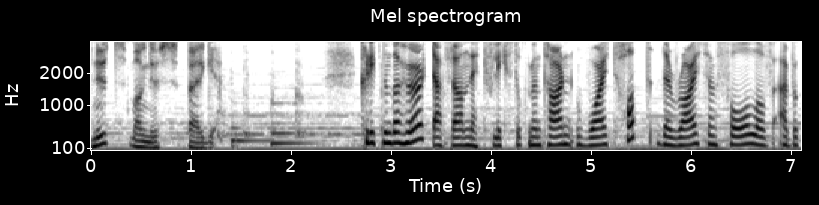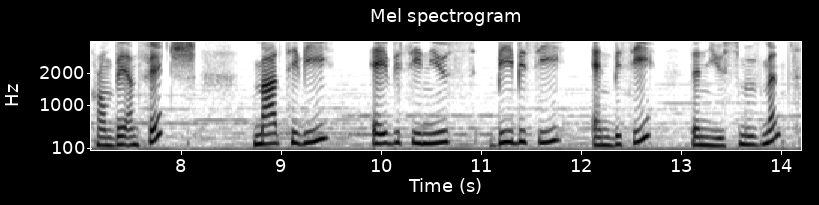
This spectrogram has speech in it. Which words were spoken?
Knut Magnus Berge. Klippene du har hørt, er fra Netflix-dokumentaren White Hot The Rise and Fall of Abercrombie and Fitch, Mad TV, ABC News, BBC, NBC, The News Movement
